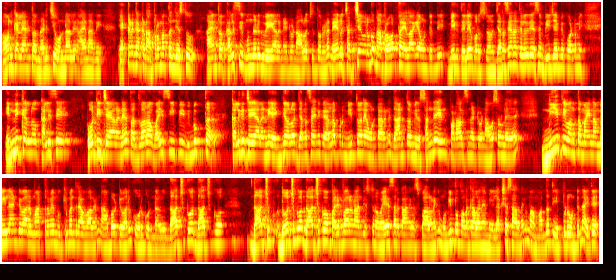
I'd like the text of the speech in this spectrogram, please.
పవన్ కళ్యాణ్తో నడిచి ఉండాలి ఆయనని ఎక్కడికక్కడ అప్రమత్తం చేస్తూ ఆయనతో కలిసి ముందడుగు వేయాలనేటువంటి ఆలోచనతో ఉంటే నేను చచ్చే వరకు నా ప్రవర్తన ఇలాగే ఉంటుంది మీకు తెలియపరుస్తున్నాను. జనసేన తెలుగుదేశం బీజేపీ కూటమి ఎన్నికల్లో కలిసే పోటీ చేయాలనేది తద్వారా వైసీపీ విముక్త కలిగి చేయాలని యజ్ఞంలో జన సైనికులు ఎల్లప్పుడూ మీతోనే ఉంటారని దానితో మీరు సందేహం పడాల్సినటువంటి అవసరం లేదని నీతివంతమైన మీలాంటి వారు మాత్రమే ముఖ్యమంత్రి అవ్వాలని నాబోటి వారు కోరుకుంటున్నారు. దాచుకో దాచుకో దాచుకో దోచుకో దాచుకో పరిపాలన అందిస్తున్న వైఎస్ఆర్ కాంగ్రెస్ పాలనకి ముగింపు పలకాలనే మీ లక్ష్య సాధనకి మా మద్దతు ఎప్పుడూ ఉంటుంది. అయితే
